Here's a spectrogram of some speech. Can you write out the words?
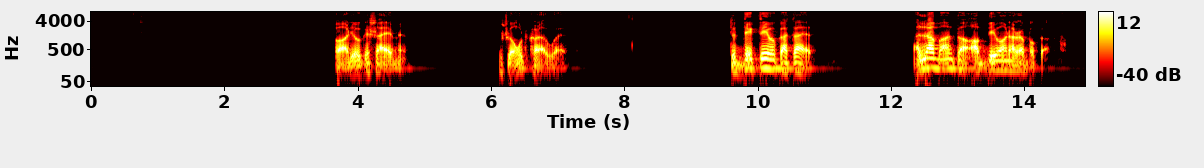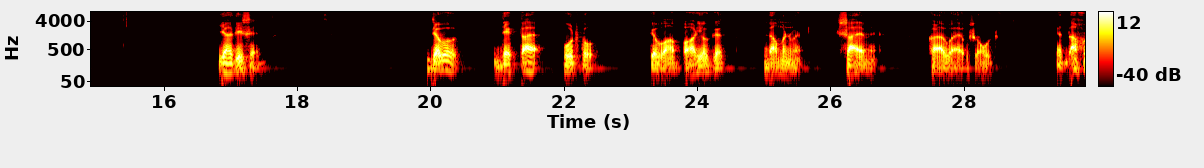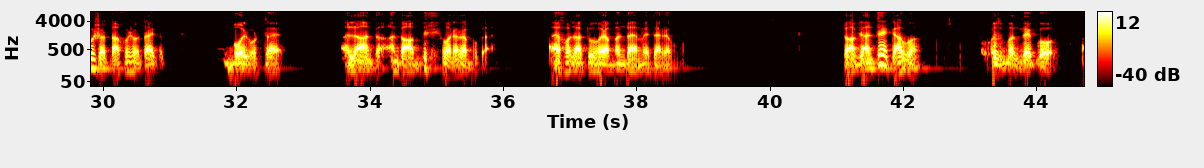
پہاڑیوں کے سائے میں اس کا اونٹ کھڑا ہوا ہے تو دیکھتے ہی وہ کہتا ہے اللہ مانتا آپ دیوانہ رب کا یہ حدیث ہے جب وہ دیکھتا ہے اونٹ کو کہ وہاں پہاڑیوں کے دامن میں سائے میں کھڑا ہوا ہے اس کا اونٹ اتنا خوش ہوتا خوش ہوتا ہے کہ بول اٹھتا ہے اللہ انت انت آپ دیوانہ رب کا اے خدا تو میرا بندہ ہے میں تیرا رب ہوں تو آپ جانتے ہیں کیا ہوا اس بندے کو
